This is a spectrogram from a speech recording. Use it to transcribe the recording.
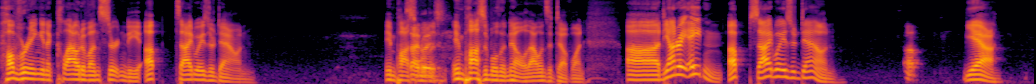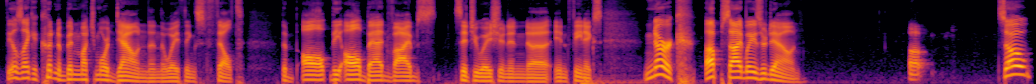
hovering in a cloud of uncertainty, up, sideways, or down? Impossible. To, impossible to know. That one's a tough one. Uh, DeAndre Ayton, up, sideways, or down? Up. Yeah, feels like it couldn't have been much more down than the way things felt. The all the all bad vibes situation in uh, in Phoenix. Nurk, up, sideways, or down? Up. So,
